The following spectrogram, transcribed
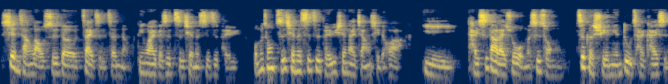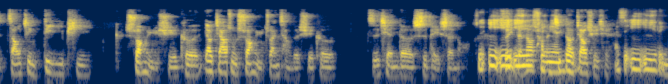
现场老师的在职增能，另外一个是职前的师资培育。我们从之前的师资培育先来讲起的话，以台师大来说，我们是从这个学年度才开始招进第一批双语学科，要加入双语专长的学科职前的师培生哦。是一一一，所以等到他们进到教学前，还是一一零？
